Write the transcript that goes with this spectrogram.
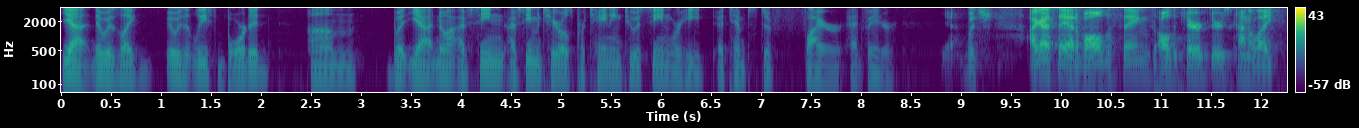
Yeah, it was like it was at least boarded. Um, but yeah, no, I've seen I've seen materials pertaining to a scene where he attempts to fire at Vader. Yeah, which I gotta say, out of all the things, all the characters kind of like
